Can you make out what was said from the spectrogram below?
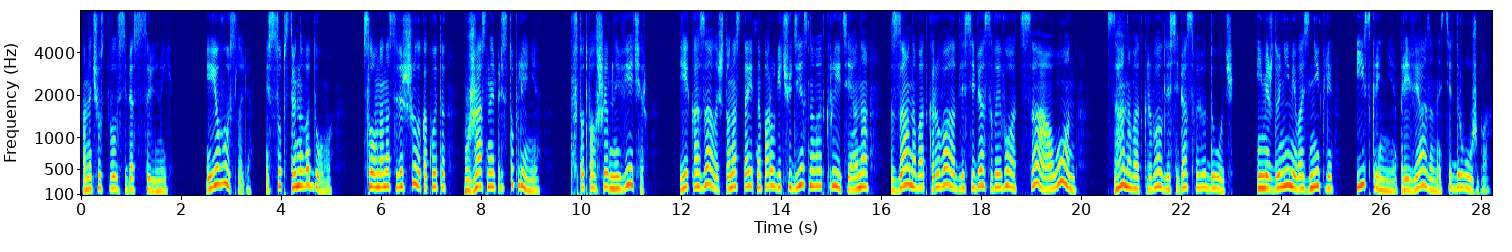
Она чувствовала себя ссыльной. Ее выслали из собственного дома, словно она совершила какое-то ужасное преступление. В тот волшебный вечер ей казалось, что она стоит на пороге чудесного открытия, она заново открывала для себя своего отца, а он заново открывал для себя свою дочь и между ними возникли искренняя привязанность и дружба.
